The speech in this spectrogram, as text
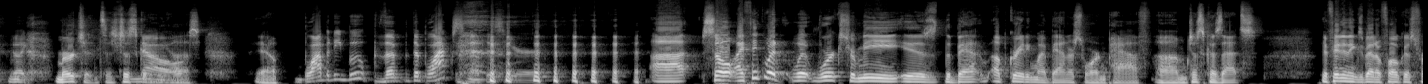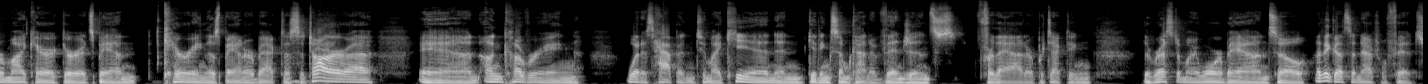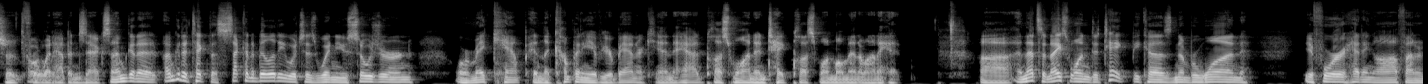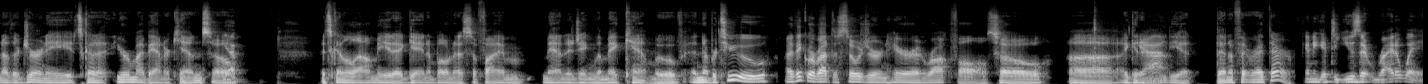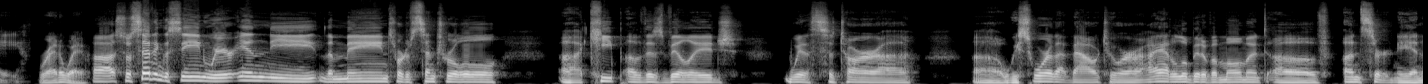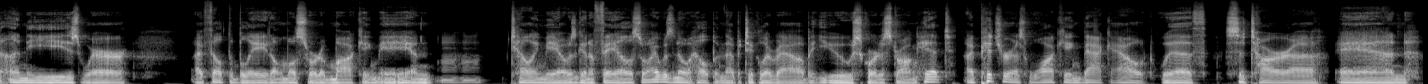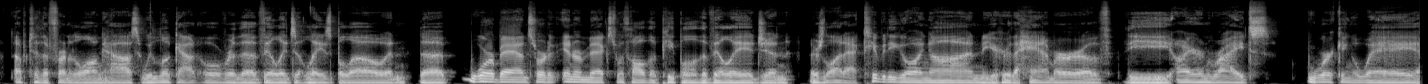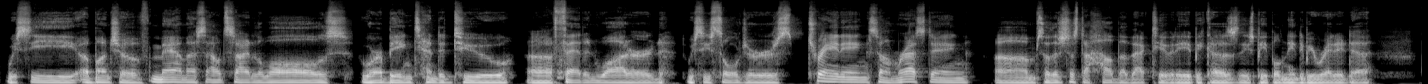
like, merchants. It's just going to no. be us. Yeah. Blobbity boop. The the blacksmith is here. uh, so I think what what works for me is the ba- upgrading my Bannersworn path. Um, just because that's if anything's been a focus for my character, it's been carrying this banner back to Satara and uncovering what has happened to my kin and getting some kind of vengeance for that or protecting the rest of my war band. So I think that's a natural fit for totally. what happens next. I'm gonna I'm gonna take the second ability, which is when you sojourn or make camp in the company of your bannerkin, add plus one and take plus one momentum on a hit. Uh, and that's a nice one to take because number one, if we're heading off on another journey, it's gonna you're my bannerkin, so yep. it's gonna allow me to gain a bonus if I'm managing the make camp move. And number two, I think we're about to sojourn here in Rockfall, so uh, I get yeah. immediate benefit right there. Gonna get to use it right away. Right away. Uh, so setting the scene, we're in the the main sort of central uh, keep of this village with Satara. Uh, we swore that vow to her. I had a little bit of a moment of uncertainty and unease where I felt the blade almost sort of mocking me and mm-hmm. telling me I was going to fail. So I was no help in that particular vow, but you scored a strong hit. I picture us walking back out with Satara and up to the front of the longhouse. We look out over the village that lays below, and the warband sort of intermixed with all the people of the village. And there's a lot of activity going on. You hear the hammer of the iron rights working away. We see a bunch of mammoths outside of the walls who are being tended to, uh, fed and watered. We see soldiers training, some resting. Um, so there's just a hub of activity because these people need to be ready to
